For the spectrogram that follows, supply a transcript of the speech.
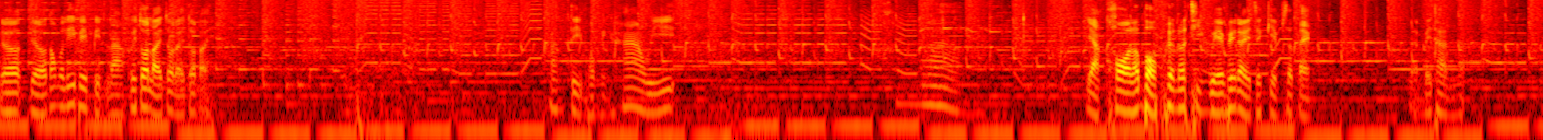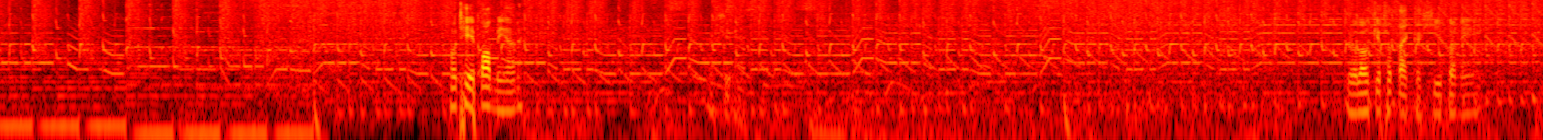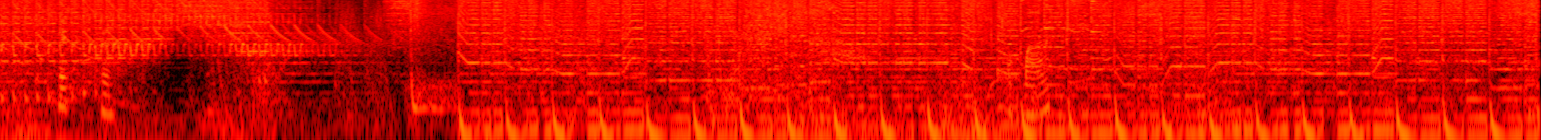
เดี๋ยวเดี๋ยวเราต้องมารีบไปปิดล่างเอ้ยตัวไหลตัวไหลตัวไหลอันติผมอีกห้าวิอยากคอแล้วบอกเพื่อนว่าทิ้งเวฟให้หน่อยจะเก็บสแต็กแต่ไม่ทันละเขาเทป้อมนี้นะ ดี๋ยวเราเก็บสแต็กกับคีปตัวนี้เฮ้ยเออออกมา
